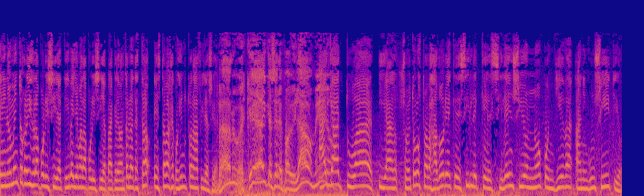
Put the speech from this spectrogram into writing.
En el momento que le dijo a la policía que iba a llamar a la policía para que levantara un atestado, estaba recogiendo todas las afiliaciones. Claro, es que hay que ser espabilado, mío. Hay que actuar y a- sobre todo los trabajadores hay que decirle que el silencio no conlleva a ningún sitio.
